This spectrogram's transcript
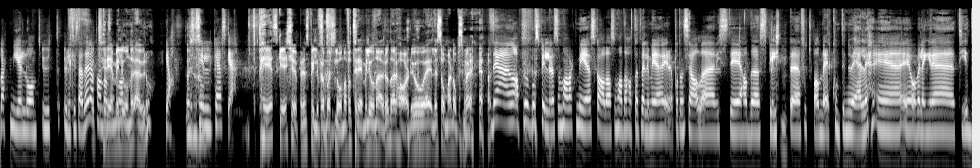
vært mye lånt ut ulike steder. Tre millioner euro? Ja, til PSG. PSG kjøper en spiller fra Barcelona for 3 millioner euro. Der har du jo hele sommeren oppsummert. Det er jo apropos spillere som har vært mye skada, som hadde hatt et veldig mye høyere potensial hvis de hadde spilt mm. Eh, fotball mer kontinuerlig i, i over lengre tid.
